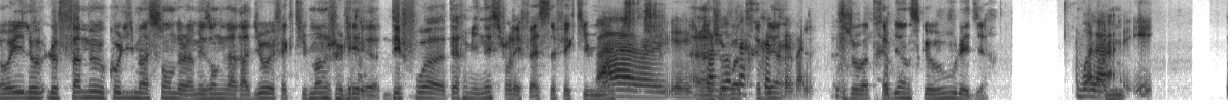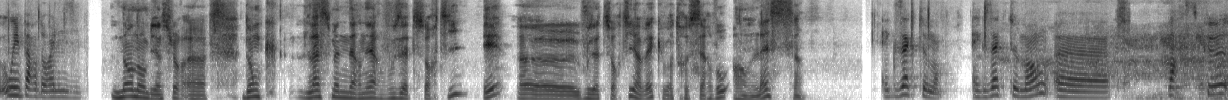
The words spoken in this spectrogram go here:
Oui, le, fameux colimaçon de la maison de la radio, effectivement, je l'ai euh, des fois terminé sur les fesses, effectivement. Ah, ça je vois très, bien, très, Je vois très bien ce que vous voulez dire. Voilà. Euh, oui, pardon, allez-y. Non, non, bien sûr. Euh, donc, la semaine dernière, vous êtes sorti et vous êtes sorti avec votre cerveau en laisse. Exactement, exactement. parce que.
